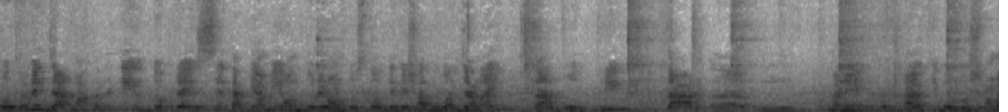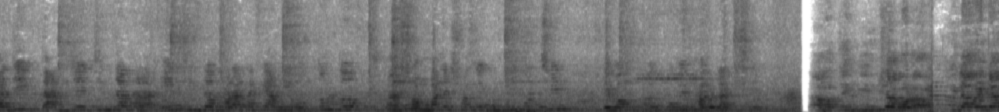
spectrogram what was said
প্রথমে যার মাথা থেকে এই উদ্যোগটা এসছে তাকে আমি অন্তরের অন্তঃস্থল থেকে সাধুবাদ জানাই। তার বৌদ্ধিক তার মানে কি বলব সামাজিক তার যে চিন্তাধারা এই চিন্তাধারাটাকে আমি অত্যন্ত সম্মানের সঙ্গে গ্রহণ করছি এবং খুবই ভালো লাগছে। আমার হিংসা গোড়া কি নাম এটা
